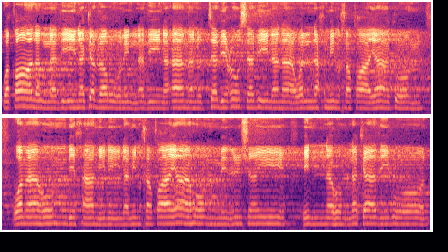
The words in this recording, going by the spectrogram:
وقال الذين كفروا للذين آمنوا اتبعوا سبيلنا ولنحمل خطاياكم وما هم بحاملين من خطاياهم من شيء إنهم لكاذبون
